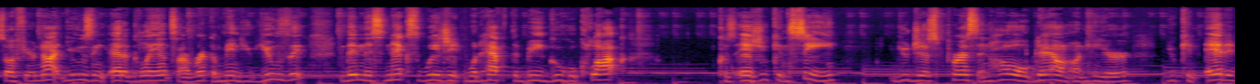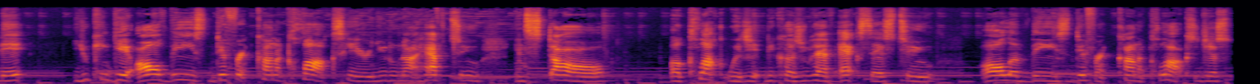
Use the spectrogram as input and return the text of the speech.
So if you're not using at a glance, I recommend you use it. Then this next widget would have to be Google Clock because as you can see, you just press and hold down on here. You can edit it. You can get all these different kind of clocks here. You do not have to install a clock widget because you have access to all of these different kind of clocks just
